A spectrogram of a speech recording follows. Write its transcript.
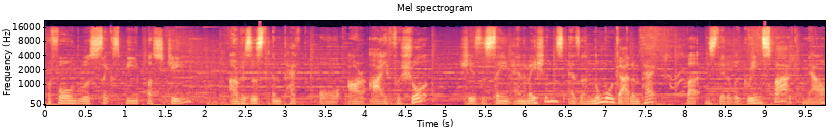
Performed with 6B plus G, a Resist Impact or RI for short shares the same animations as a normal guard impact, but instead of a green spark, now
